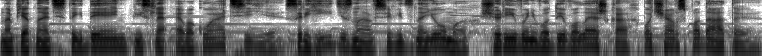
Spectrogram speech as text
На 15-й день після евакуації Сергій дізнався від знайомих, що рівень води в Олешках почав спадати.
